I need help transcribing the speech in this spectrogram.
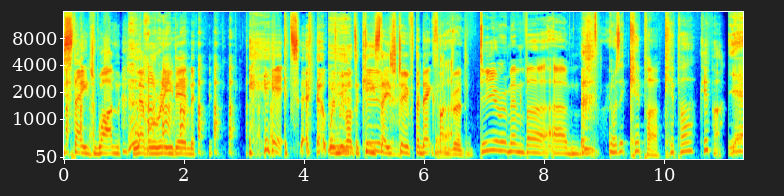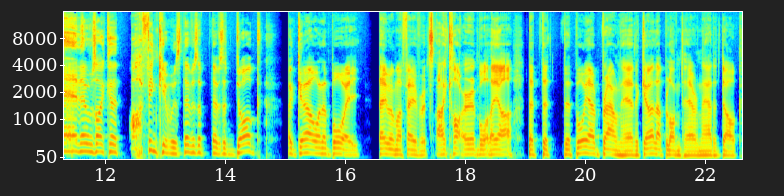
stage one level reading. Hit. we move on to key stage two for the next hundred. Do you remember, um, was it Kipper? Kipper? Kipper. Yeah, there was like a. oh, I think it was there was a there was a dog, a girl, and a boy. They were my favourites. I can't remember what they are. The the the boy had brown hair, the girl had blonde hair, and they had a dog.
